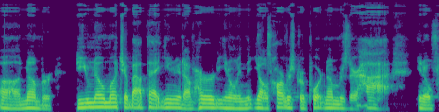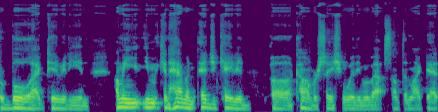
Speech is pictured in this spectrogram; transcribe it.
uh, number? Do you know much about that unit? I've heard, you know, in the, y'all's harvest report numbers, they're high, you know, for bull activity. And I mean, you, you can have an educated uh, conversation with him about something like that.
